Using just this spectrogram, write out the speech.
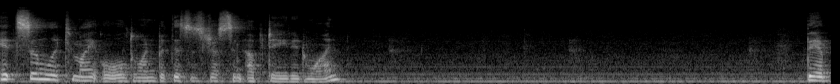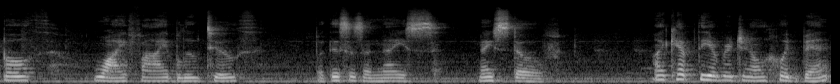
It's similar to my old one, but this is just an updated one. They're both Wi-Fi, Bluetooth, but this is a nice, nice stove. I kept the original hood bent.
